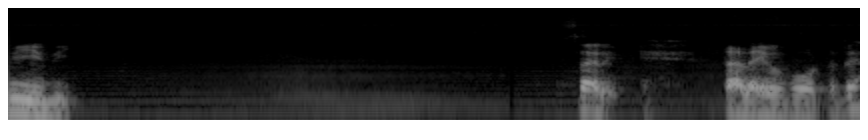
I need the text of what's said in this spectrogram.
வீதி. சரி தலைவு போட்டுட்டு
